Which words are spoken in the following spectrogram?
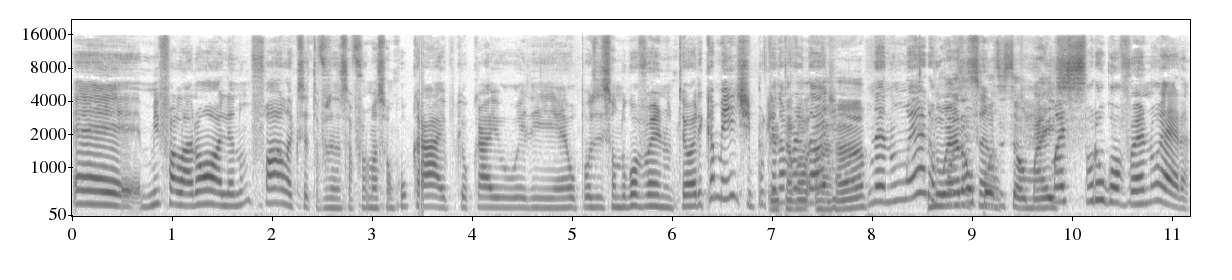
é, me falaram, olha, não fala que você está fazendo essa formação com o Caio, porque o Caio ele é oposição do governo, teoricamente, porque ele na tava, verdade uh -huh. né, não era oposição. Não era oposição, mas... Mas para o governo era.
